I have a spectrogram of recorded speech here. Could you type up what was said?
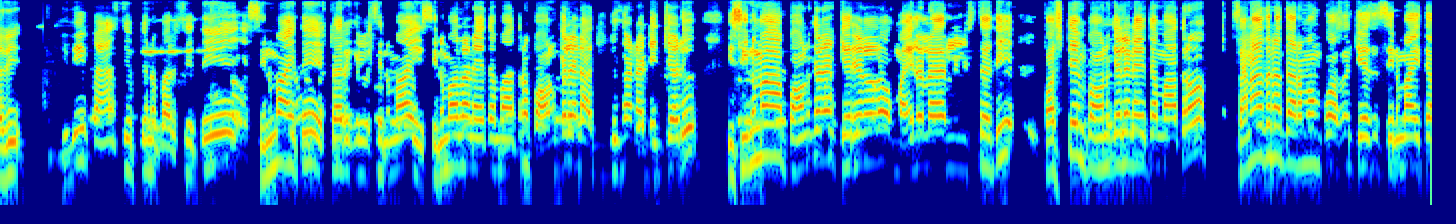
అది ఇది ఫ్యాన్స్ చెప్తున్న పరిస్థితి. సినిమా అయితే హిస్టారికల్ సినిమా. ఈ సినిమాలోనైతే మాత్రం పవన్ కళ్యాణ్ అద్భుతంగా నటించాడు. ఈ సినిమా పవన్ కళ్యాణ్ కెరీర్లో ఒక నిలుస్తుంది. ఫస్ట్ టైం పవన్ కళ్యాణ్ అయితే మాత్రం సనాతన ధర్మం కోసం చేసిన సినిమా అయితే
